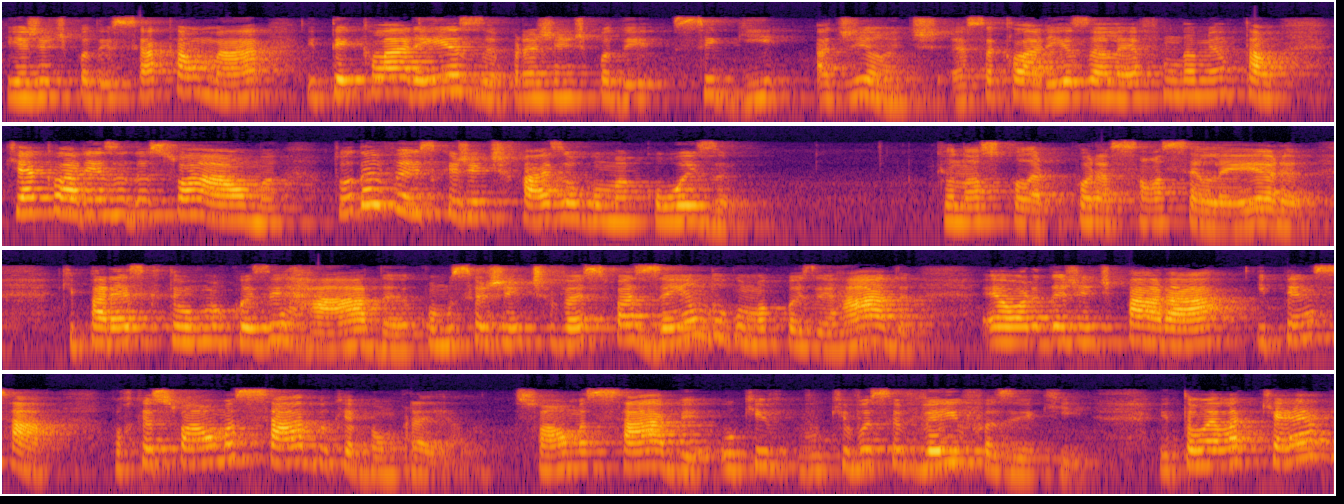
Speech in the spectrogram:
e a gente poder se acalmar e ter clareza para a gente poder seguir adiante. Essa clareza ela é fundamental, que é a clareza da sua alma. Toda vez que a gente faz alguma coisa, que o nosso coração acelera, que parece que tem alguma coisa errada, como se a gente estivesse fazendo alguma coisa errada, é hora da gente parar e pensar, porque sua alma sabe o que é bom para ela. Sua alma sabe o que, o que você veio fazer aqui. Então ela quer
